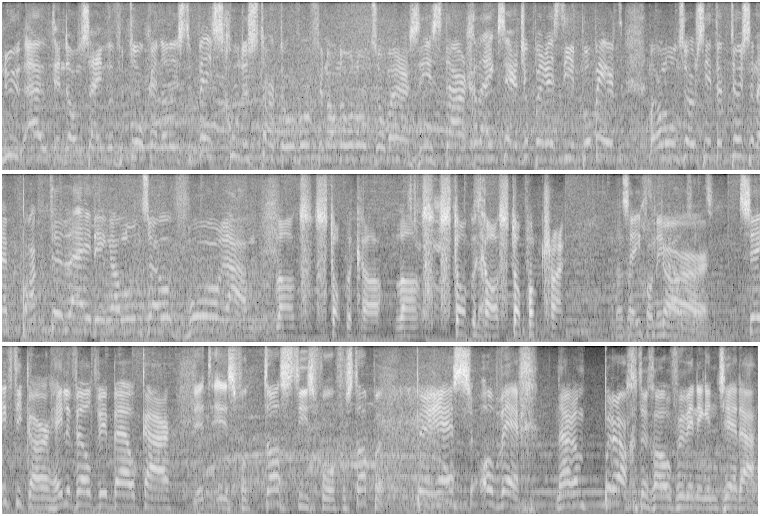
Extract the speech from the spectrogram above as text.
nu uit en dan zijn we vertrokken. En dan is de best goede start door voor Fernando Alonso. Maar ze is daar gelijk Sergio Perez die het probeert. Maar Alonso zit ertussen en hij pakt de leiding. Alonso vooraan. Lance, stop the car. Lance, stop the car. Stop on track. Safety car. Safety car, hele veld weer bij elkaar. Dit is fantastisch voor Verstappen. Perez op weg naar een prachtige overwinning in Jeddah.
